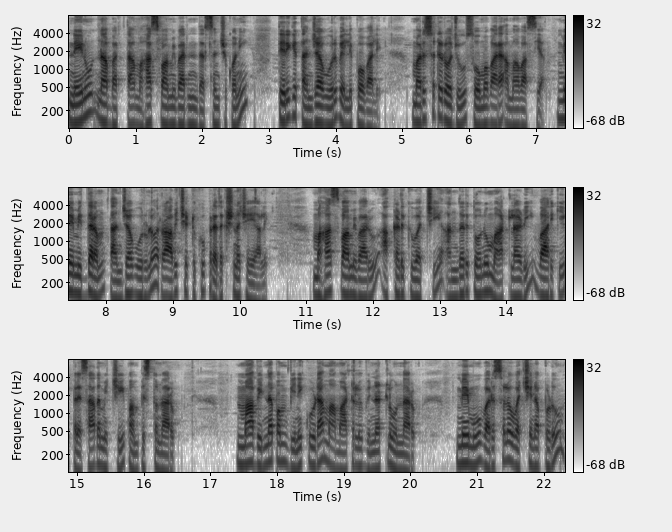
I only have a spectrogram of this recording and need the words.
నేను నా భర్త మహాస్వామి వారిని దర్శించుకొని తిరిగి తంజావూరు వెళ్ళిపోవాలి. మరుసటి రోజు సోమవార అమావాస్య. మేమిద్దరం తంజావూరులో రావి చెట్టుకు ప్రదక్షిణ చేయాలి. మహాస్వామివారు అక్కడికి వచ్చి అందరితోనూ మాట్లాడి వారికి ప్రసాదమిచ్చి పంపిస్తున్నారు. మా విన్నపం విని కూడా మా మాటలు విన్నట్లు ఉన్నారు. మేము వరుసలో వచ్చినప్పుడు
